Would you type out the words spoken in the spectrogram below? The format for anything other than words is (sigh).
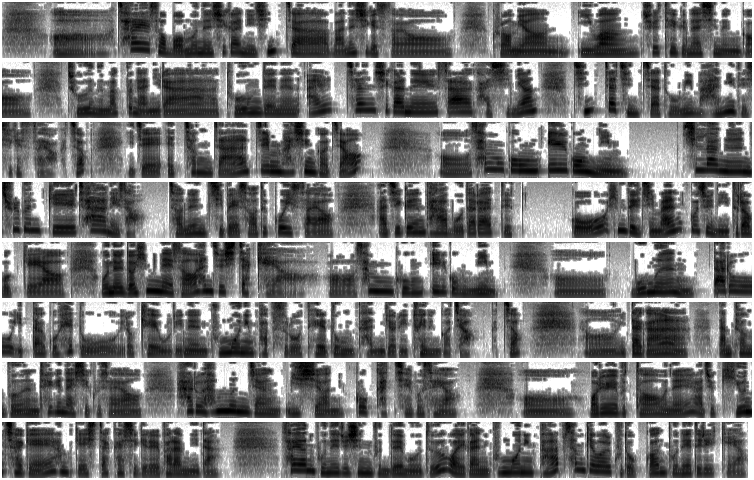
아, 차에서 머무는 시간이 진짜 많으시겠어요. 그러면 이왕 출퇴근하시는 거 좋은 음악뿐 아니라 도움되는 알찬 시간을 쌓아가시면 진짜 진짜 도움이 많이 되시겠어요. 그죠? 이제 애청자 찜 하신 거죠? 어, 3010님. 신랑은 출근길 차 안에서 저는 집에서 듣고 있어요. 아직은 다 못 알아듣 어렵고 힘들지만 꾸준히 들어볼게요. 오늘도 힘내서 한 주 시작해요. 어, 3010님, 어, 몸은 따로 있다고 해도 이렇게 우리는 굿모닝 팝스로 대동단결이 되는 거죠. 그쵸? 어, 이따가 남편분 퇴근하시고서요. 하루 한 문장 미션 꼭 같이 해보세요. 어, 월요일부터 오늘 아주 기운차게 함께 시작하시기를 바랍니다. 사연 보내주신 분들 모두 월간 굿모닝 팝스 3개월 구독권 보내드릴게요.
